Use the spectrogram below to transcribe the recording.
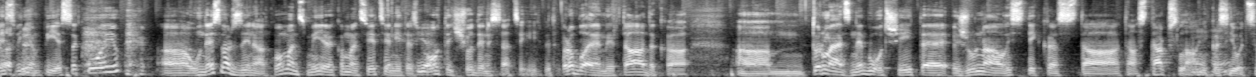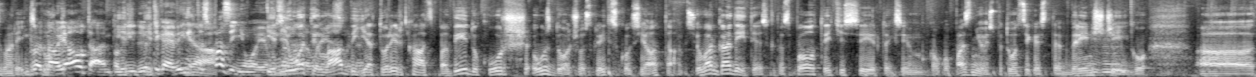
es viņam piesakoju, uh, un es varu zināt, ko mans mīļākais, ko mans iecienītais Jā. politiķis šodien ir sacījis. Bet problēma ir tāda, ka um, tur mēdz nebūt šī te žurnālistikas tā, tā starpslāņa, kas ļoti svarīga. Protams, nav jautājumu pa vidu, ir tikai viņa tas paziņojums. Ir Jā, ļoti labi, ja tur ir kāds pa vidu, kurš uzdod šos kritiskos jautājumus. Jo var gadīties, ka tas politiķis ir teiksim, kaut ko paziņojis par to, cik es te brīnišķīgu uh,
